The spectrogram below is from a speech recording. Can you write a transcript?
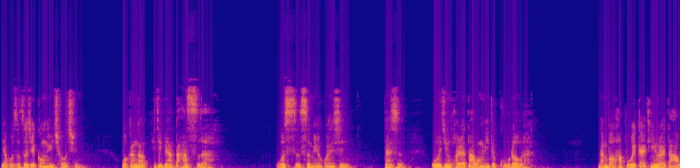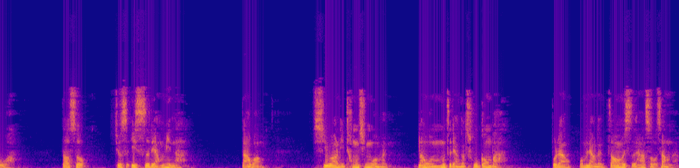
要不是这些宫女求情，我刚刚已经被他打死了。我死是没有关系，但是我已经怀了大王你的骨肉了，难保他不会改天又来打我，到时候就是一尸两命啊！大王，希望你同情我们，让我们母子两个出宫吧，不然我们两人早晚会死在他手上的。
